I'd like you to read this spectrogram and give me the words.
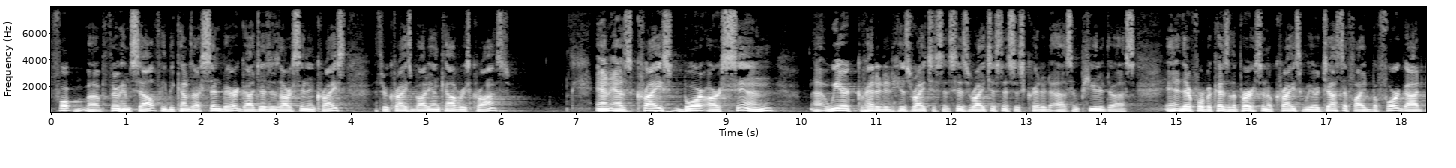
for, uh, through himself. He becomes our sin bearer. God judges our sin in Christ through Christ's body on Calvary's cross. And as Christ bore our sin, uh, we are credited his righteousness. His righteousness is credited to us, imputed to us. And therefore, because of the person of Christ, we are justified before God,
